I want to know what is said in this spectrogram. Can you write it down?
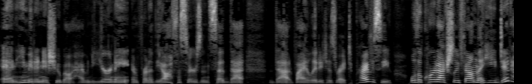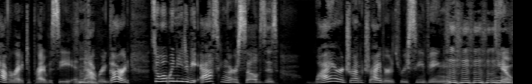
and he made an issue about having to urinate in front of the officers and said that that violated his right to privacy. Well, the court actually found that he did have a right to privacy in that hmm. regard. So what we need to be asking ourselves is why are drunk drivers receiving, you know,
